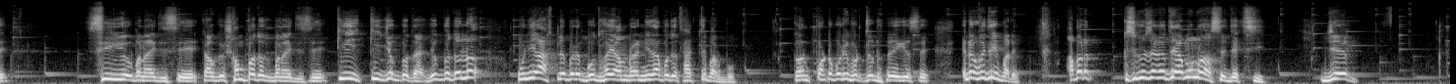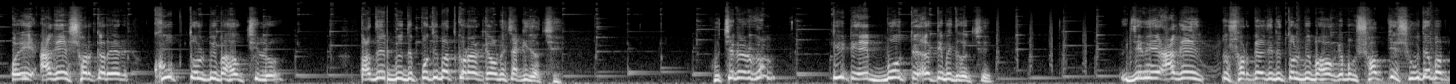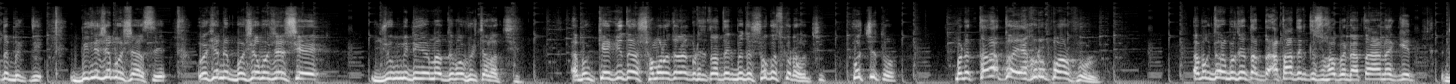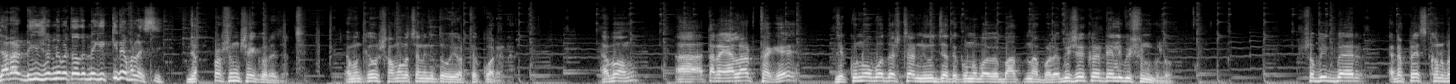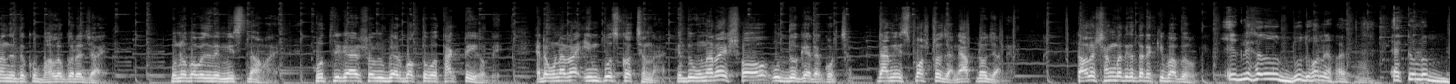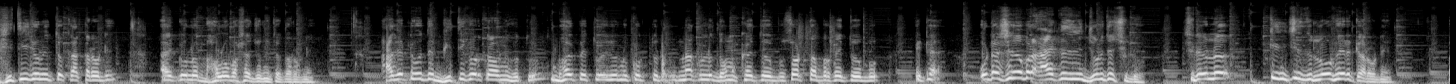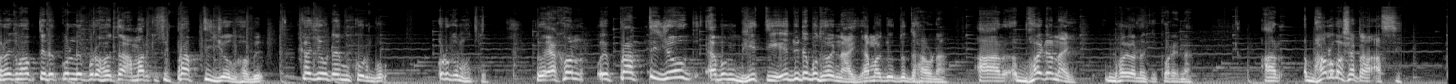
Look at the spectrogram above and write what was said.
সিইও বানাই দিছে, কাউকে সম্পাদক বানাই দিছে, কি কি যোগ্যতা? যোগ্যতা হলো উনি আসলে পরে বোধ হয় আমরা নিরাপদে থাকতে পারব। কারণ পট পরিবর্তন হয়ে গেছে। এটা হইতেই পারে। আবার কিছু কিছু জায়গাতে এমনও আছে দেখছি যে ওই আগের সরকারের খুব তল্পি বাহক ছিল। তাদের বিরুদ্ধে প্রতিবাদ করার কারণে চাকরি যাচ্ছে। হচ্ছে না এরকম? বহুত টিভিতে হচ্ছে। যিনি আগে সরকার যিনি তল্পি বাহক এবং সবচেয়ে সুবিধাপ্রাপ্ত ব্যক্তি বিদেশে বসে আছে, ওইখানে বসে বসে সে জুম মিটিংয়ের মাধ্যমে অফিস চালাচ্ছে। এবং কে কে তারা সমালোচনা করছে তাদের বিরুদ্ধে শোকজ করা হচ্ছে। হচ্ছে তো? মানে তারা তো এখনও পাওয়ারফুল এবং তারা বলছে তাদের কিছু হবে না, তারা নাকি যারা ডিসিশন নেবে তাদের নাকি কিনে ফেলাইছি। জ- প্রশংসাই করে যাচ্ছে। এবং কেউ সমালোচনা কিন্তু ওই অর্থে করে না। এবং তারা অ্যালার্ট থাকে যে কোনো উপদেষ্টার নিউজ যাতে কোনোভাবে বাদ না পড়ে, বিশেষ করে টেলিভিশনগুলো শফিক ভাইয়ের একটা প্রেস কনফারেন্স যাতে খুব ভালো করে যায়, কোনোভাবে যদি মিস না হয়। পত্রিকায় ভাইয়ের বক্তব্য থাকতেই হবে। এটা ওনারা ইম্পোজ করছেন না কিন্তু ওনারাই স্ব উদ্যোগে এটা করছেন। এটা আমি স্পষ্ট জানি আপনিও জানেন। তাহলে সাংবাদিকতাটা কীভাবে হবে? এগুলি সাধারণত দু ধরনের হয়। একটা হলো ভীতিজনিত কারণে আর একটা হলো ভালোবাসাজনিত কারণে। আগেরটা হতে ভীতিকর কারণে হতো ভয় পেতো এই জন্য করতো না। করলে ধমক খাইতে হব চট্টাপর খাইতে হব। এটা ওটার সঙ্গে আবার আরেকটা জিনিস জড়িত ছিল সেটা হলো কিঞ্চিত লোভের কারণে। অনেকে ভাবতো এটা করলে পরে হয়তো আমার কিছু প্রাপ্তি যোগ হবে কাজে ওটা আমি করব। ওরকম হতো। তো এখন ওই প্রাপ্তিযোগ এবং ভীতি, এই দুটো বোধ হয় নাই আমার যুদ্ধ ধারণা। আর ভয়টা নাই, ভয় অনেকে করে না। আর ভালোবাসাটা আছে।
